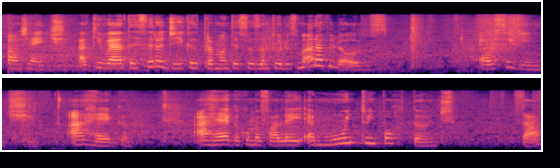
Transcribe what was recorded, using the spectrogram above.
Então, gente, aqui vai a terceira dica para manter seus antúrios maravilhosos. É o seguinte, a rega. A rega, como eu falei, é muito importante tá?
